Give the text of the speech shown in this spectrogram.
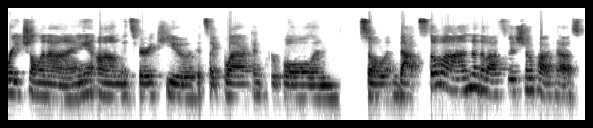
Rachel and I. Um, it's very cute. It's like black and purple. And so that's the one, the Boss Bitch Show podcast.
